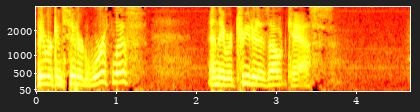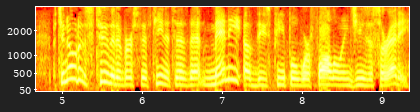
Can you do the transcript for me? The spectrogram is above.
They were considered worthless and they were treated as outcasts. But you notice too that in verse 15 it says that many of these people were following Jesus already.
